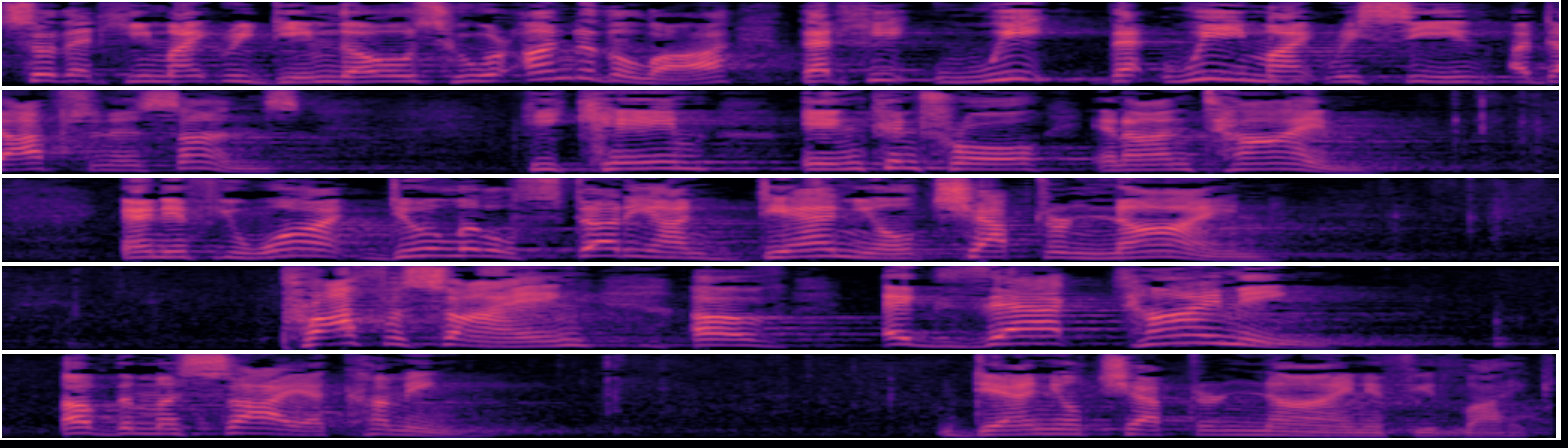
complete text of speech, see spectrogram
so that he might redeem those who were under the law, that he, we, that we might receive adoption as sons. He came in control and on time. And if you want, do a little study on Daniel chapter 9, prophesying of exact timing of the Messiah coming. Daniel chapter 9, if you'd like.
